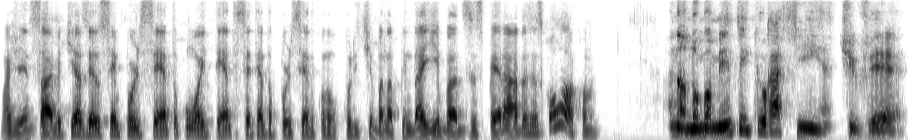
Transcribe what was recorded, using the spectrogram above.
Mas a gente sabe que às vezes 100% com 80%, 70% com o Curitiba na Pindaíba desesperado, às vezes colocam, né? Ah, não, no momento em que o Rafinha tiver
